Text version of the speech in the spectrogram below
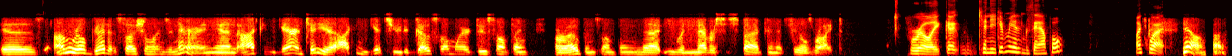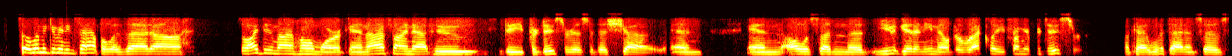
is I'm real good at social engineering, and I can guarantee you, I can get you to go somewhere, do something, or open something that you would never suspect, and it feels right. Really? Can you give me an example? Like what? Yeah. Uh, so let me give you an example. Is that uh, so? I do my homework, and I find out who the producer is of this show. And and all of a sudden that you get an email directly from your producer okay with that and says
